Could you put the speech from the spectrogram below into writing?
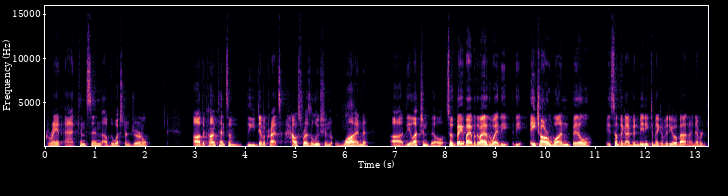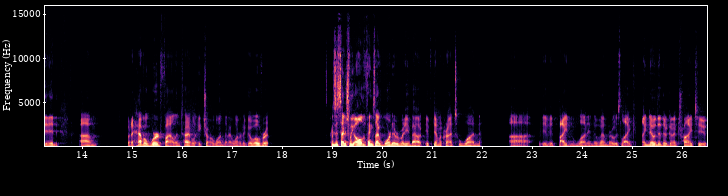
Grant Atkinson of the Western Journal. Uh, the contents of the Democrats' House Resolution One, uh, the election bill. So, by, by, by the way, the the HR One bill is something I've been meaning to make a video about, and I never did. Um, but I have a Word file entitled HR One that I wanted to go over it. It's essentially all the things I warned everybody about if Democrats won, uh, if, Biden won in November. It was like I know that they're going to try to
